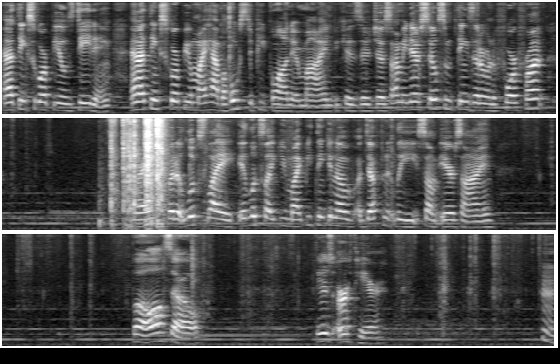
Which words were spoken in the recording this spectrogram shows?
and I think Scorpio's dating, and I think Scorpio might have a host of people on their mind because they're just, I mean, there's still some things that are in the forefront, right? But it looks like it looks like you might be thinking of definitely some air sign, but also there's Earth here. Hmm.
